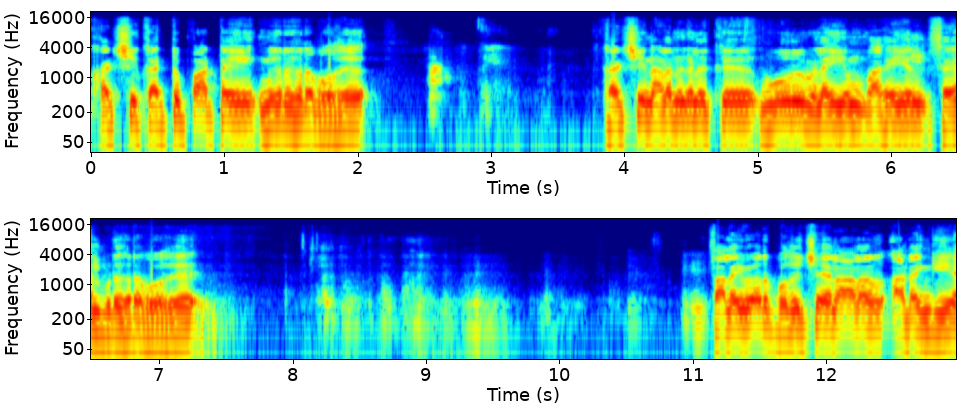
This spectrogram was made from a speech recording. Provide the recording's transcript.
கட்சி கட்டுப்பாட்டை மீறுகிற போது கட்சி நலன்களுக்கு ஊறு விளையும் வகையில் செயல்படுகிற போது தலைவர் பொதுச் செயலாளர் அடங்கிய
